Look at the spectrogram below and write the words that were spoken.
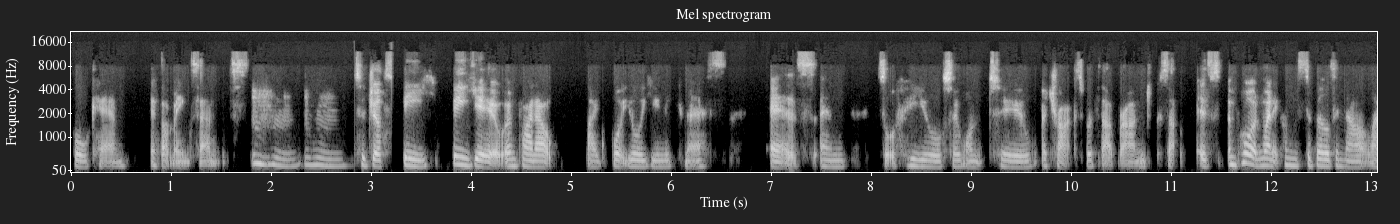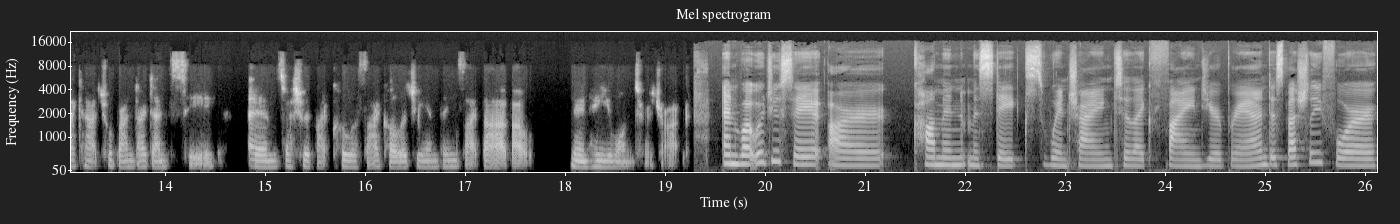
for Kim if that makes sense. Mm-hmm, mm-hmm. To just be be you and find out like what your uniqueness is and sort of who you also want to attract with that brand because that is important when it comes to building out like an actual brand identity um, especially with like color psychology and things like that about knowing who you want to attract. And what would you say are common mistakes when trying to like find your brand, especially for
